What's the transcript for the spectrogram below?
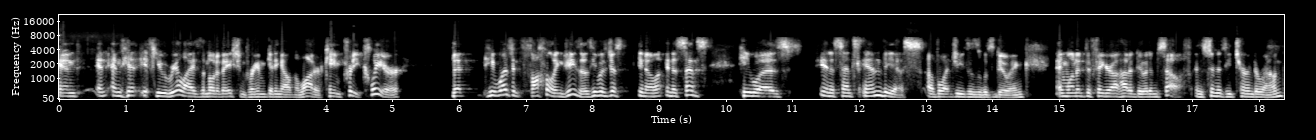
and and and if you realize the motivation for him getting out in the water came pretty clear that he wasn't following Jesus. He was just, you know, in a sense, he was in a sense envious of what Jesus was doing and wanted to figure out how to do it himself. And as soon as he turned around,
